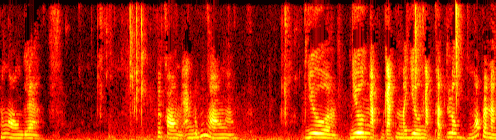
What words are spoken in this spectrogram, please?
nó ngon ghê. Cái con này ăn đúng ngon không? Vừa vừa ngập gạch mà vừa ngập thịt luôn. Móc ra nè.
